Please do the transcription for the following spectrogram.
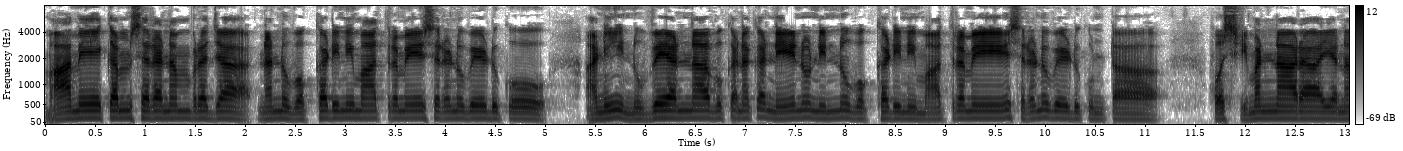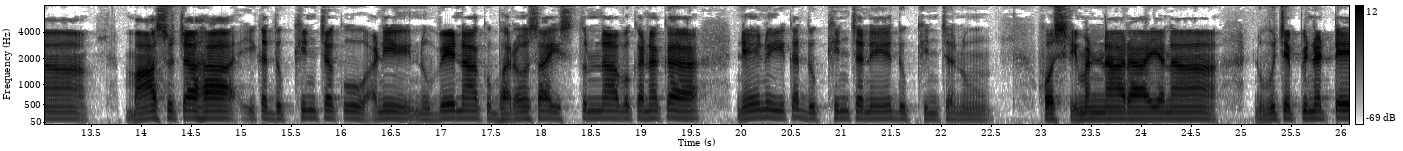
మామేకం శరణం వ్రజ నన్ను ఒక్కడిని మాత్రమే శరణు వేడుకో. అని నువ్వే అన్నావు కనుక నేను నిన్ను ఒక్కడిని మాత్రమే శరణు వేడుకుంటా. ఓ శ్రీమన్నారాయణ మా శుచహ ఇక దుఃఖించకు అని నువ్వే నాకు భరోసా ఇస్తున్నావు కనుక నేను ఇక దుఃఖించనే దుఃఖించను. ఓ శ్రీమన్నారాయణ నువ్వు చెప్పినట్టే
